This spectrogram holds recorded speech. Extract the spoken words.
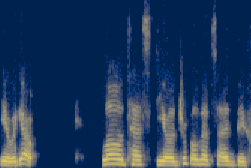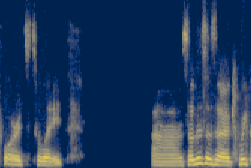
here we go. Load test your Drupal website before it's too late. Uh, so this is a quick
